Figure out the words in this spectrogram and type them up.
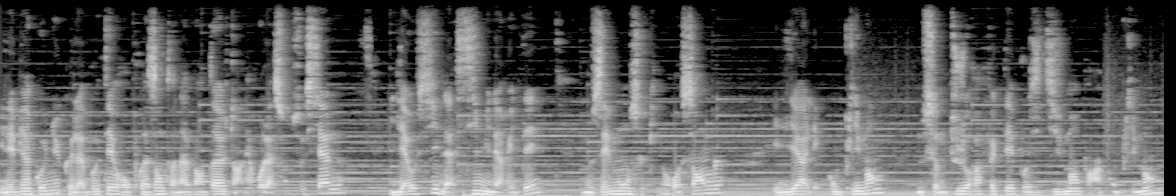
Il est bien connu que la beauté représente un avantage dans les relations sociales. Il y a aussi la similarité. Nous aimons ce qui nous ressemble. Il y a les compliments. Nous sommes toujours affectés positivement par un compliment.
